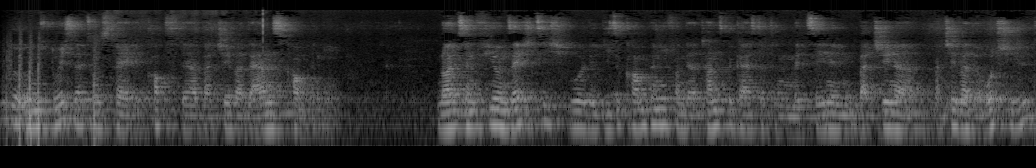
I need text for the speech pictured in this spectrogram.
und durchsetzungsfähige Kopf der Batsheva Dance Company. 1964 wurde diese Company von der tanzbegeisterten Mäzenin Batsheva de Rothschild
